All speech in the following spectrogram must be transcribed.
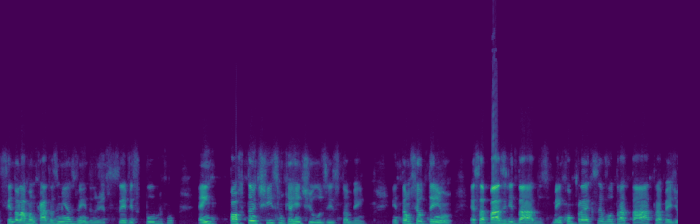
sendo alavancadas as minhas vendas. No serviço público é importantíssimo que a gente use isso também. Então, se eu tenho essa base de dados bem complexa, eu vou tratar através de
